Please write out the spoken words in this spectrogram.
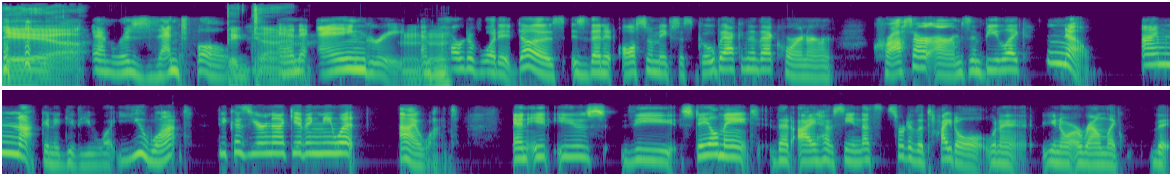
Yeah. and resentful Big time. and angry. Mhm. And part of what it does is then it also makes us go back into that corner, cross our arms, and be like, no, I'm not going to give you what you want because you're not giving me what I want. And it is the stalemate that I have seen. That's sort of the title when I, you know, around like the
